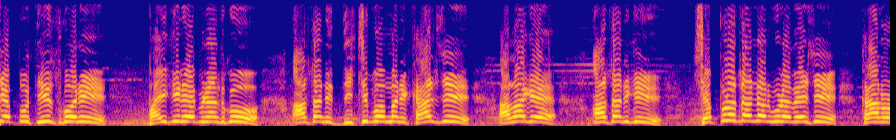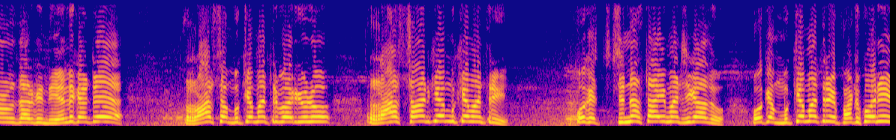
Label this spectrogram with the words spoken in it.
చెప్పు తీసుకొని పైకి లేపినందుకు అతని దిచ్చిబొమ్మని కాల్చి అలాగే అతనికి చెప్పుల దండలు కూడా వేసి కాలవడం జరిగింది. ఎందుకంటే రాష్ట్ర ముఖ్యమంత్రి వర్యులు రాష్ట్రానికే ముఖ్యమంత్రి. ఒక చిన్న స్థాయి మనిషి కాదు ఒక ముఖ్యమంత్రి పట్టుకొని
